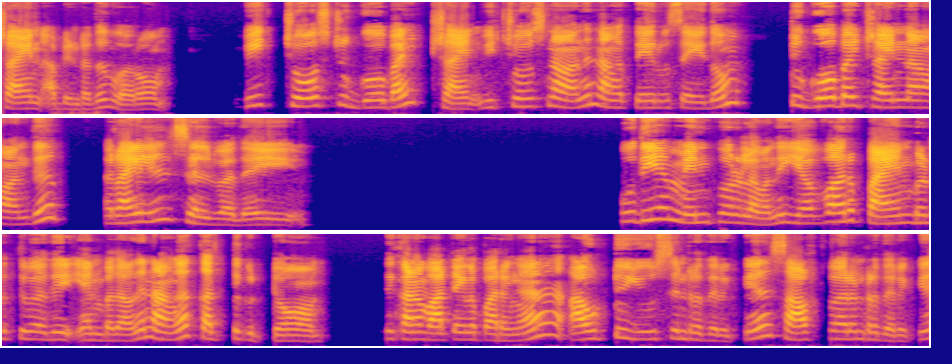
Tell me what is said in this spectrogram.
ட்ரெயின் அப்படின்றது வரும். We chose to go by train we சோஸ்னா வந்து நாங்கள் தேர்வு செய்தோம். டு கோ பை ட்ரெயின்னா வந்து ரயிலில் செல்வதை. புதிய மென்பொருளை வந்து எவ்வாறு பயன்படுத்துவது என்பதை வந்து நாங்கள் கற்றுக்கிட்டோம் இதுக்கான வார்த்தைகளை பாருங்க. அவுட் டு யூஸ்ன்றது இருக்கு. சாஃப்ட்வேர்ன்றது இருக்கு.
